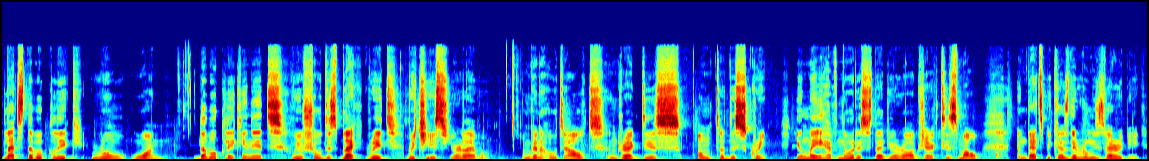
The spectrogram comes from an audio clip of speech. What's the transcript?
Let's double click room 1. Double clicking it will show this black grid, which is your level. I'm gonna hold Alt and drag this onto the screen. You may have noticed that your object is small, and that's because the room is very big.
